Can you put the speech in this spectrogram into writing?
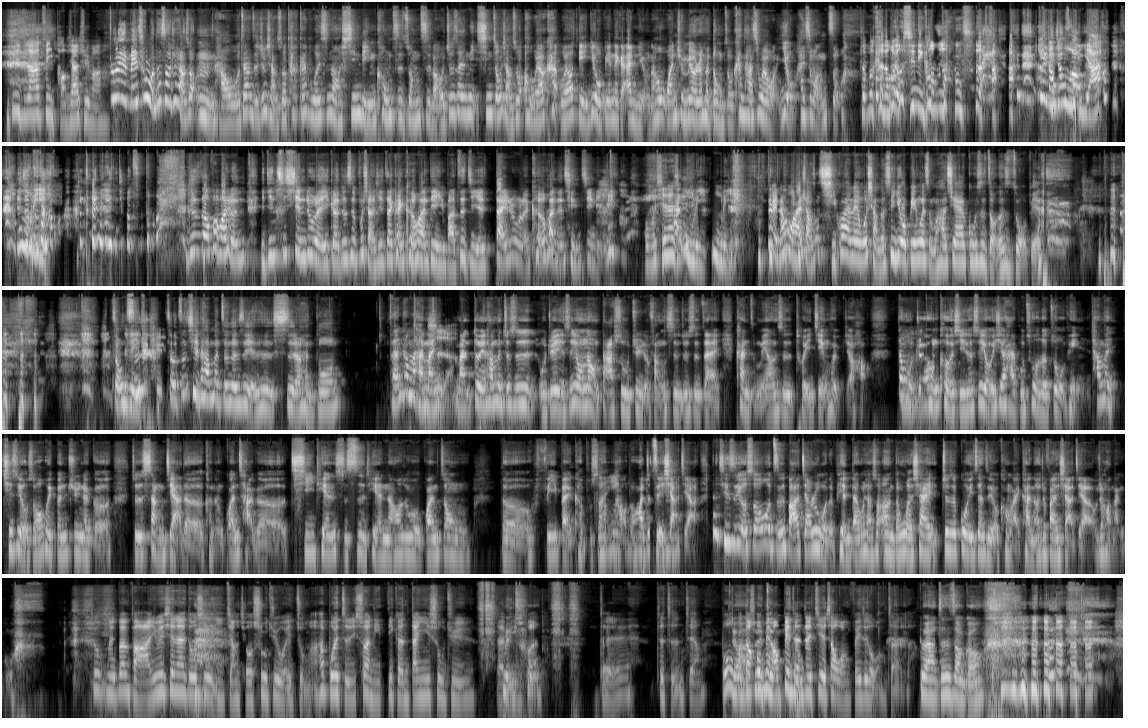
你就一直让他自己跑下去吗？对，没错。我那时候就想说，嗯，好，我这样子就想说，他该不会是那种心灵控制装置吧？我就在你心中想说，哦，我要看，我要点右边那个按钮，然后完全没有任何动作，看他是会往右还是往左？怎么可能会有心灵控制装置啊？对，你就物理啊，物理。对，你就知道，你就知道，泡泡熊已经是陷入了一个，就是不小心在看科幻电影，把自己也带入了科幻的情境里面。我们现在是物理，物理。对，然后我还想说，奇怪呢，我想的是右边，为什么他现在故事走的是左边？总之，总之，其实他们真的是也是试了很多，反正他们还蛮蛮、啊、对他们就是，我觉得也是用那种大数据的方式，就是在看怎么样是推荐会比较好。但我觉得很可惜的是，有一些还不错的作品，嗯、他们其实有时候会根据那个就是上架的可能观察个七天、十四天，然后如果观众的 feedback 不是很好的话，就直接下架。那、嗯、其实有时候我只是把它加入我的片单，我想说，嗯，等我下一就是过一阵子有空来看，然后就发现下架了，我就好难过。就没办法啊，因为现在都是以讲求数据为主嘛，它不会只算你一个人单一数据来评分。对。这只能这样。不过我们到后面好像变成在介绍王菲这个网站了。对啊，真是糟糕。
